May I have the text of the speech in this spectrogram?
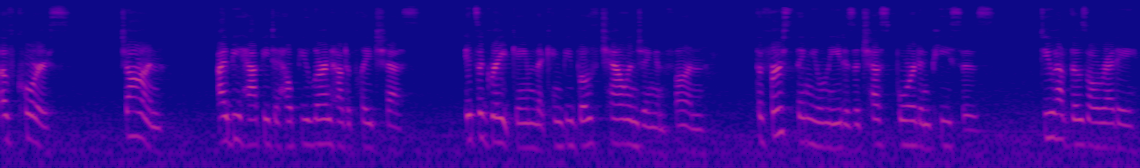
Of course. John, I'd be happy to help you learn how to play chess. It's a great game that can be both challenging and fun. The first thing you'll need is a chess board and pieces. Do you have those already?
